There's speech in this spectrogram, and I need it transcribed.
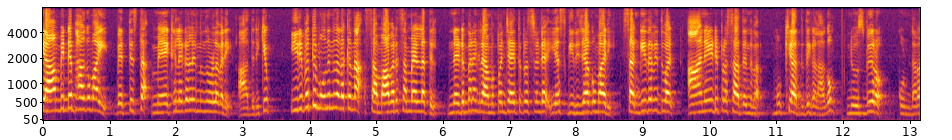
ക്യാമ്പിന്റെ ഭാഗമായി വ്യത്യസ്ത മേഖലകളിൽ നിന്നുള്ളവരെ ആദരിക്കും. ഇരുപത്തിമൂന്നിന് നടക്കുന്ന സമാപന സമ്മേളനത്തിൽ നെടുമ്പന ഗ്രാമപഞ്ചായത്ത് പ്രസിഡന്റ് എസ് ഗിരിജാകുമാരി സംഗീത വിദ്വാൻ ആനയടി പ്രസാദ് എന്നിവർ മുഖ്യ അതിഥികളാകും ന്യൂസ് ബ്യൂറോ കുണ്ടറ.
